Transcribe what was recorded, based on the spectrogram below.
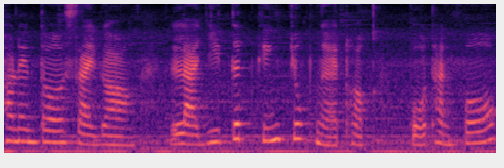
Continental Sài Gòn là di tích kiến trúc nghệ thuật của thành phố.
